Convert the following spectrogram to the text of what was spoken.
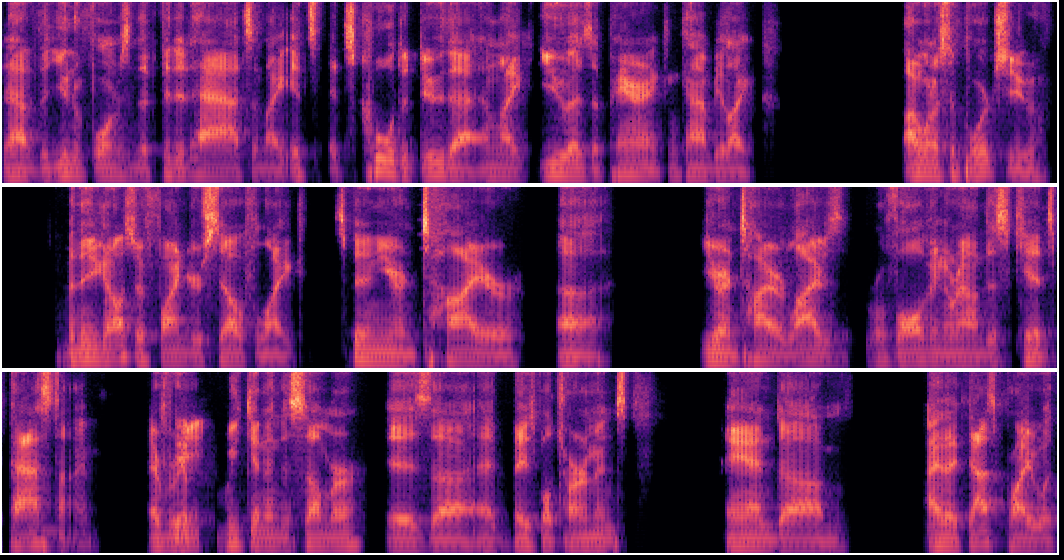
to have the uniforms and the fitted hats and like it's it's cool to do that and like you as a parent can kind of be like I want to support you but then you can also find yourself like spending your entire uh your entire lives revolving around this kid's pastime every Yep. weekend in the summer is uh at baseball tournaments and um i think that's probably what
